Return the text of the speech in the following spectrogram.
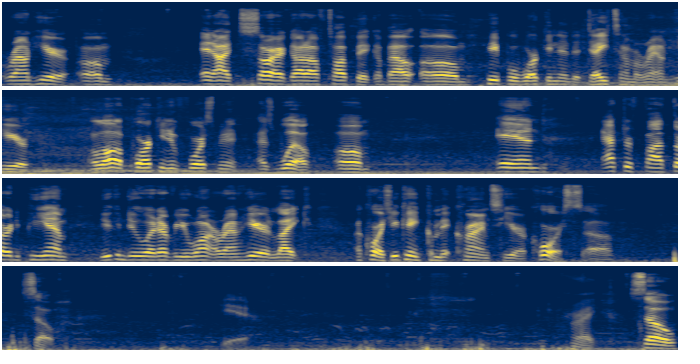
around here. Um, and I sorry I got off topic about um, people working in the daytime around here. A lot of parking enforcement as well. Um, and after 5:30 p.m., you can do whatever you want around here. Like, of course, you can't commit crimes here, of course. Uh, so, yeah. All right. So,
